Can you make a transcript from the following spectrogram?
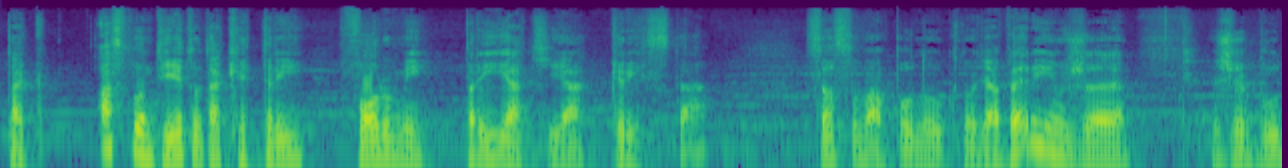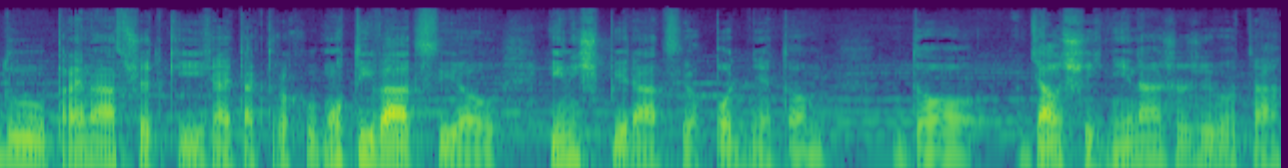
Tak aspoň tieto také tri formy prijatia Krista chcel som vám ponúknuť a verím, že, že budú pre nás všetkých aj tak trochu motiváciou, inšpiráciou, podnetom do ďalších dní nášho života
